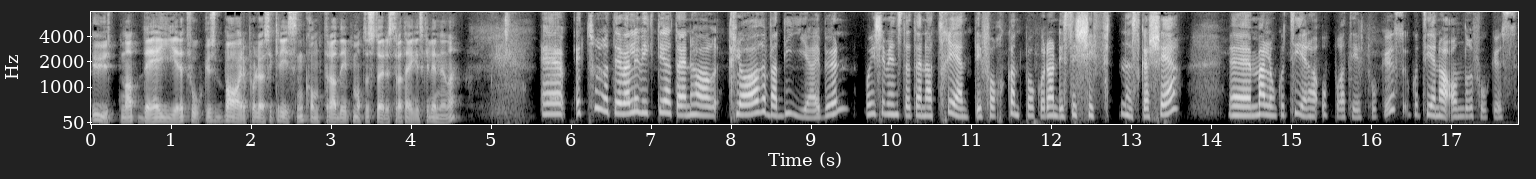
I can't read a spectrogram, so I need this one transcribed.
uten at det gir et fokus bare på å løse krisen, kontra de måte større strategiske linjene? Eh, jeg tror at det er veldig viktig at en har klare verdier i bunn, og ikke minst at en har trent i forkant på hvordan disse skiftene skal skje. Eh, mellom når en har operativt fokus og når en har andre fokus.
